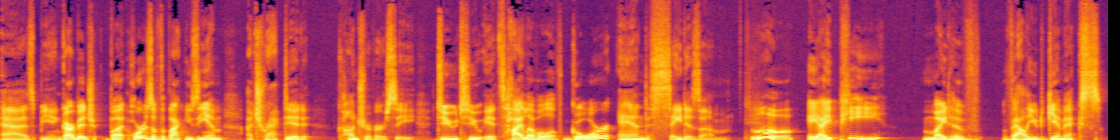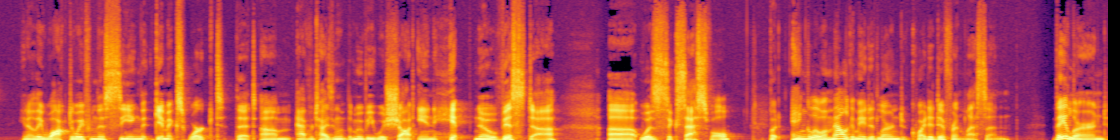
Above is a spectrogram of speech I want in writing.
as being garbage, but Horrors of the Black Museum attracted controversy due to its high level of gore and sadism. Ooh. AIP might have valued gimmicks. You know, they walked away from this seeing that gimmicks worked, that um, advertising that the movie was shot in Hypno Vista uh, was successful. But Anglo Amalgamated learned quite a different lesson. They learned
